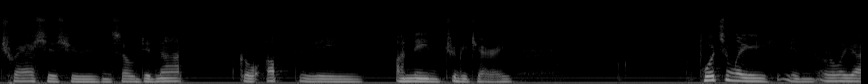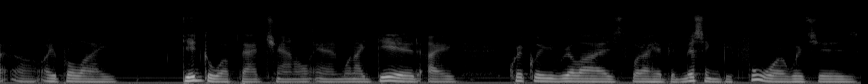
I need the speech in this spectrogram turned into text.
trash issues, and so did not go up the unnamed tributary. Fortunately, in early uh, April, I did go up that channel, and when I did, I quickly realized what I had been missing before, which is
